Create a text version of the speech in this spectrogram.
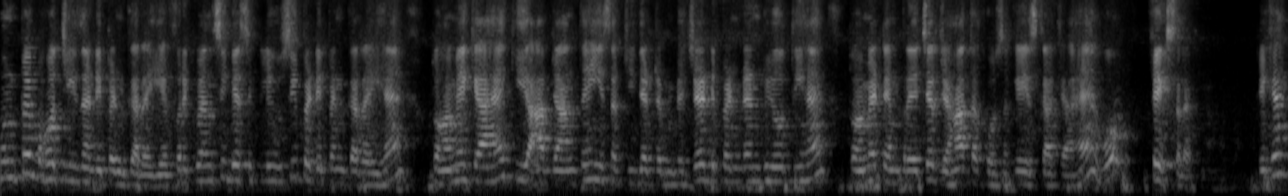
उन पे बहुत चीज़ें डिपेंड कर रही है। फ्रीक्वेंसी बेसिकली उसी पे डिपेंड कर रही है। तो हमें क्या है कि आप जानते हैं ये सब चीज़ें टेम्परेचर डिपेंडेंट भी होती हैं तो हमें टेम्परेचर जहाँ तक हो सके इसका क्या है, वो फिक्स रखना ठीक है?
